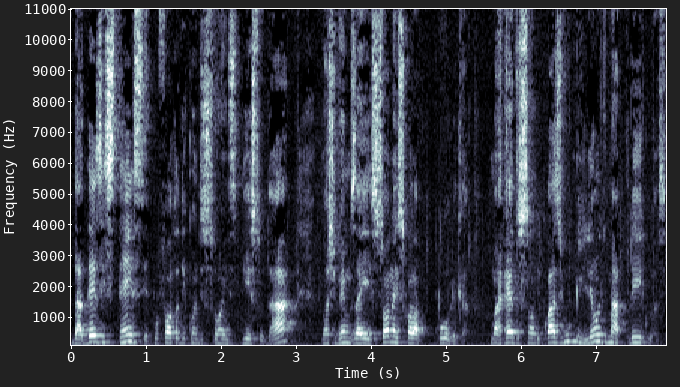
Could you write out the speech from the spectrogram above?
da desistência por falta de condições de estudar. Nós tivemos aí, só na escola pública, uma redução de quase um milhão de matrículas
